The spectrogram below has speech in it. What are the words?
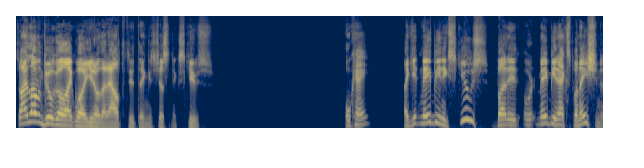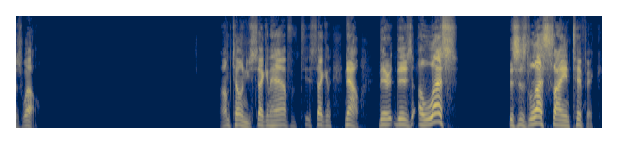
So I love when people go like, "Well, you know that altitude thing is just an excuse." Okay, like it may be an excuse, but it or it may be an explanation as well. I'm telling you, second half of t- second. Now there there's a less. This is less scientific,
